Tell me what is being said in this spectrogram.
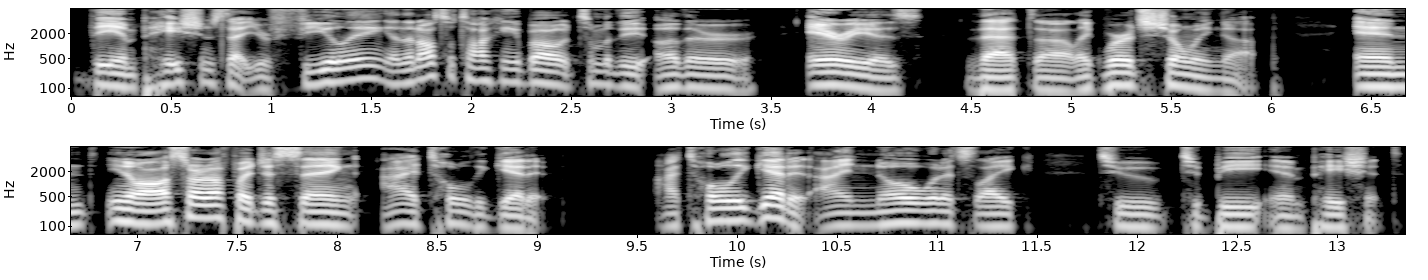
the impatience that you're feeling and then also talking about some of the other areas that uh, like where it's showing up. And you know i'll start off by just saying i totally get it. I totally get it. I know what it's like to to be impatient.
